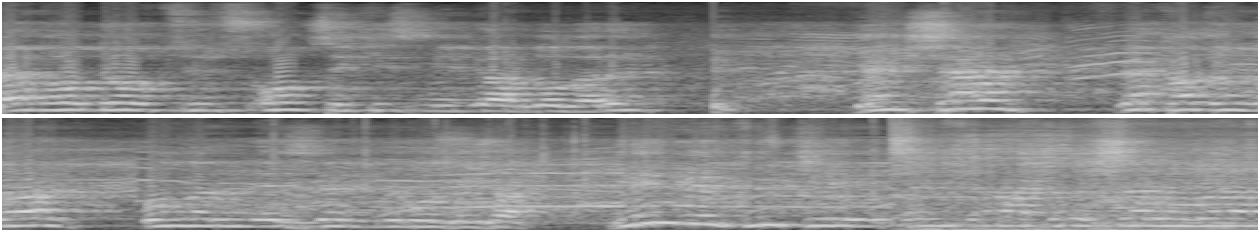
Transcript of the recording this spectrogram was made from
Ben o 418 milyar doların gençler ve kadınlar bunların ezberini bozacak. Yeni bir Türkiye sayın arkadaşlarımla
